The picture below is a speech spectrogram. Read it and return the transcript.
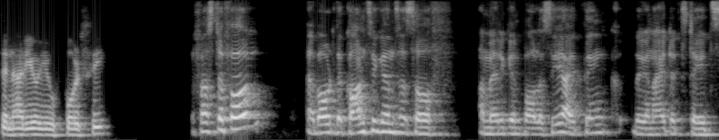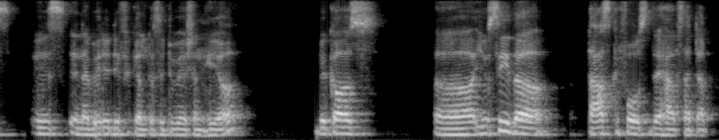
scenario you foresee? First of all, about the consequences of American policy, I think the United States is in a very difficult situation here because uh, you see the task force they have set up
